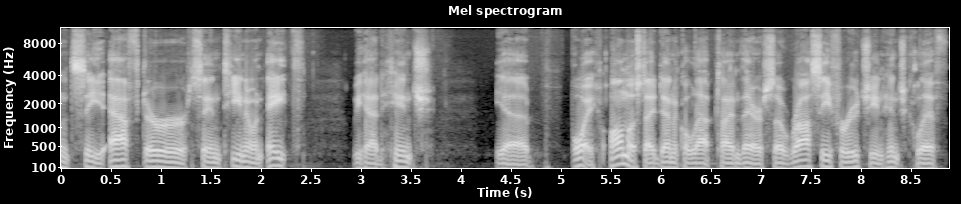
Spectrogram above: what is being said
Let's see, after Santino in eighth, we had Hinch. Yeah, boy, almost identical lap time there. So Rossi, Ferrucci, and Hinchcliffe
